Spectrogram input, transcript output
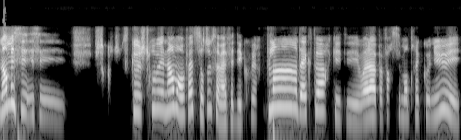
Non, mais c'est c'est ce que je trouve énorme en fait, surtout que ça m'a fait découvrir plein d'acteurs qui étaient voilà pas forcément très connus et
